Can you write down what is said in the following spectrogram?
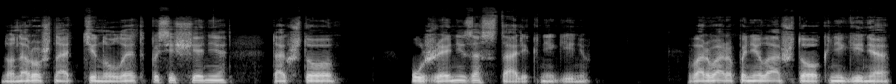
но нарочно оттянула это посещение, так что уже не застали княгиню. Варвара поняла, что княгиня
